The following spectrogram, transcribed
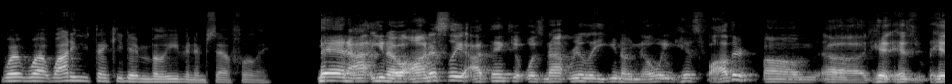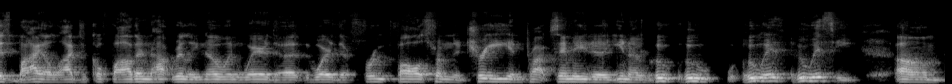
What what why do you think he didn't believe in himself fully? Man, I you know honestly, I think it was not really you know knowing his father, um, uh, his his biological father, not really knowing where the where the fruit falls from the tree in proximity to you know who who who is who is he, um,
